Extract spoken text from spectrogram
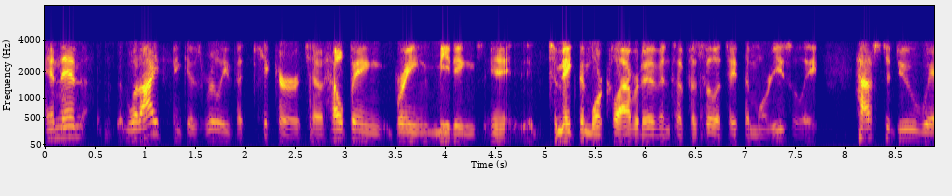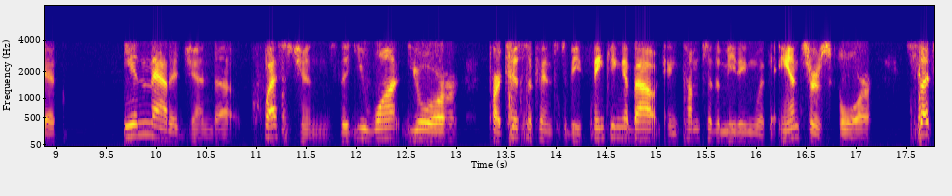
And then what I think is really the kicker to helping bring meetings in, to make them more collaborative and to facilitate them more easily has to do with in that agenda questions that you want your participants to be thinking about and come to the meeting with answers for such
